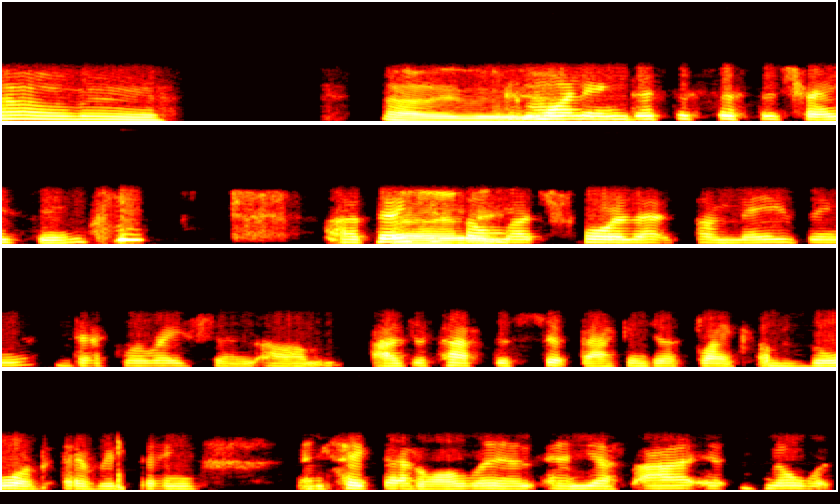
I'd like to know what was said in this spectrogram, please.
oh, man. Hallelujah. Good morning. This is Sister Tracy. Uh, thank hey. you so much for that amazing declaration. Um, I just have to sit back and just like absorb everything and take that all in. And yes, I know what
